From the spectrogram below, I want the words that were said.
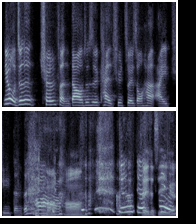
因为我就是圈粉到，就是开始去追踪他的 IG 等等，哦，就是觉得这也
